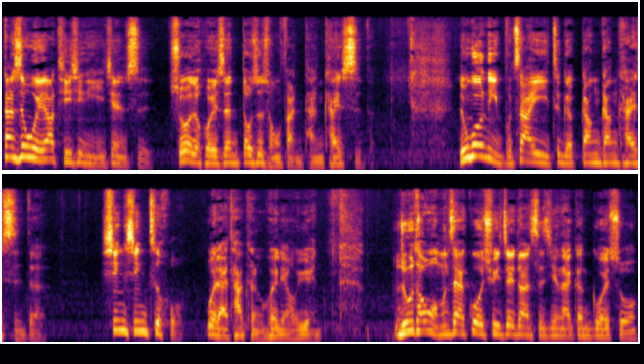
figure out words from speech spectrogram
但是我也要提醒你一件事：所有的回升都是从反弹开始的。如果你不在意这个刚刚开始的星星之火，未来它可能会燎原。如同我们在过去这段时间来跟各位说，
